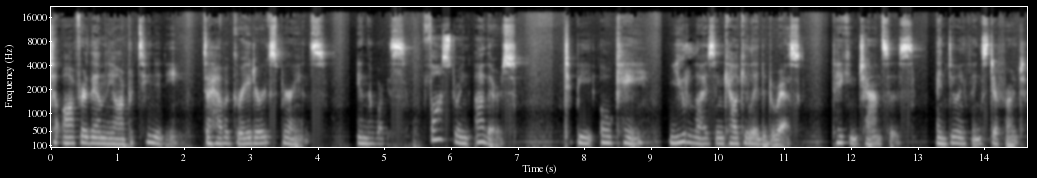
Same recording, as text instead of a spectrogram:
to offer them the opportunity to have a greater experience in the works? Fostering others to be okay utilizing calculated risk, taking chances, and doing things different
